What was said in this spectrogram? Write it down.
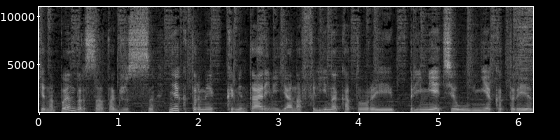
Кена Пендерса, а также с некоторыми комментариями Яна Флина, который приметил некоторые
